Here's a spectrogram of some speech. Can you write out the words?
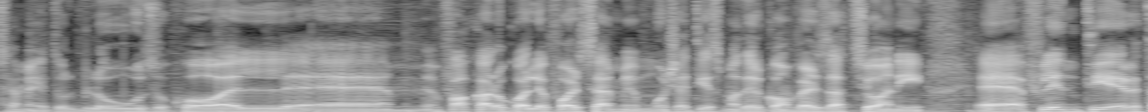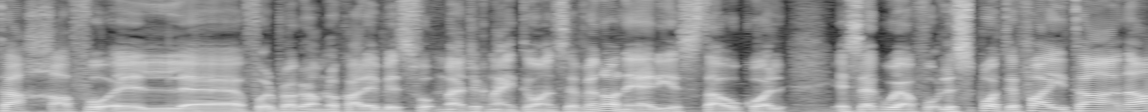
semmejtu l-blues ukoll, ehm, infakkar ukoll li forsi hemm mhux qed jisma' il-konverzazzjoni fl-intier tagħha fuq il-programm lokali biss fuq Magic 917 on air jista' wkoll isegwiha fuq l-Spotify tagħna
